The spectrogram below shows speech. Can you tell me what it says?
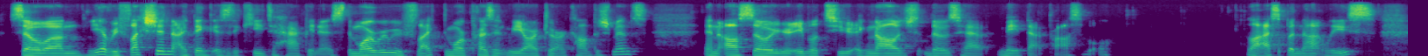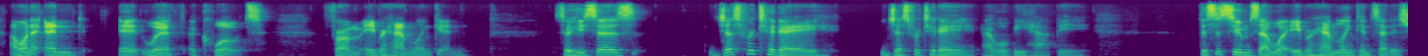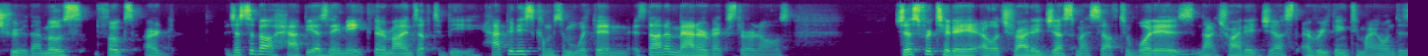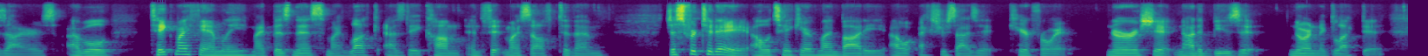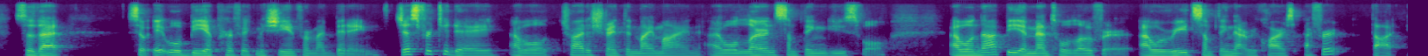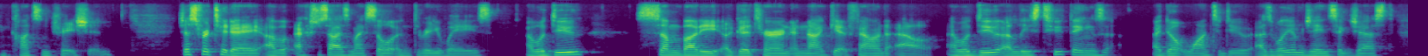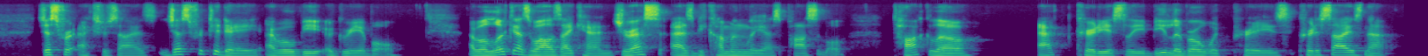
So, um, yeah, reflection, I think, is the key to happiness. The more we reflect, the more present we are to our accomplishments. And also, you're able to acknowledge those who have made that possible. Last but not least, I want to end it with a quote from Abraham Lincoln. So he says, just for today, just for today, I will be happy. This assumes that what Abraham Lincoln said is true, that most folks are just about happy as they make their minds up to be. Happiness comes from within, it's not a matter of externals. Just for today, I will try to adjust myself to what is, not try to adjust everything to my own desires. I will take my family, my business, my luck as they come and fit myself to them. Just for today, I will take care of my body. I will exercise it, care for it, nourish it, not abuse it, nor neglect it, so that so it will be a perfect machine for my bidding. Just for today, I will try to strengthen my mind. I will learn something useful. I will not be a mental loafer. I will read something that requires effort, thought, and concentration. Just for today, I will exercise my soul in three ways. I will do somebody a good turn and not get found out. I will do at least two things I don't want to do. As William James suggests, just for exercise, just for today, I will be agreeable. I will look as well as I can, dress as becomingly as possible, talk low, act courteously, be liberal with praise, criticize not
